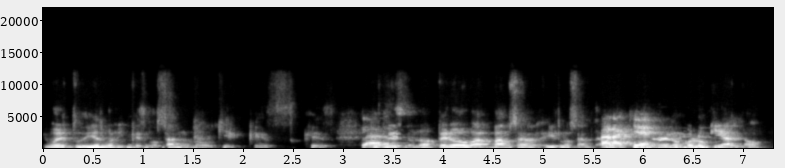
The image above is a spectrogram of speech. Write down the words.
bueno, tú dirías, bueno, ¿y qué es lo sano, no? ¿Qué, qué es, qué es, eso, no? Pero vamos a irnos al, al terreno coloquial, ¿no?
